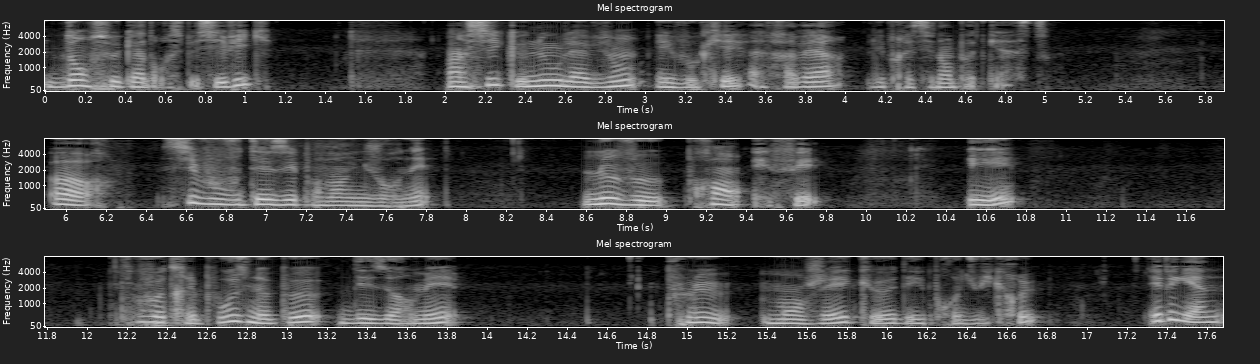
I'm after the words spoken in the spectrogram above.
dans ce cadre spécifique, ainsi que nous l'avions évoqué à travers les précédents podcasts. Or, si vous vous taisez pendant une journée, le vœu prend effet et votre épouse ne peut désormais plus manger que des produits crus et véganes.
